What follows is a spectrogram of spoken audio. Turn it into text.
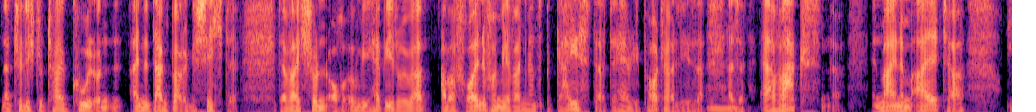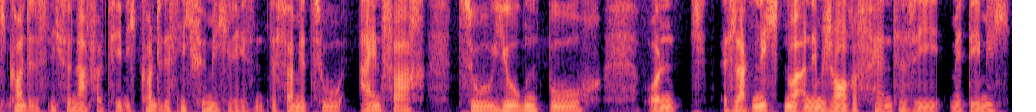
natürlich total cool und eine dankbare Geschichte. Da war ich schon auch irgendwie happy drüber. Aber Freunde von mir waren ganz begeisterte Harry Potter Leser. Also Erwachsene in meinem Alter. Ich konnte das nicht so nachvollziehen. Ich konnte das nicht für mich lesen. Das war mir zu einfach, zu Jugendbuch. Und es lag nicht nur an dem Genre Fantasy, mit dem ich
